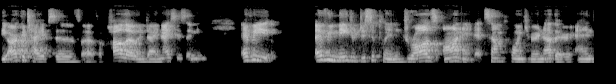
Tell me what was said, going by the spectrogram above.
the archetypes of, of Apollo and Dionysus. I mean, every every major discipline draws on it at some point or another. And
